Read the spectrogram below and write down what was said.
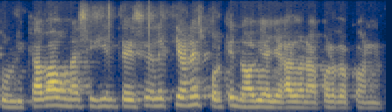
publicaba unas siguientes elecciones porque no había llegado a un acuerdo con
